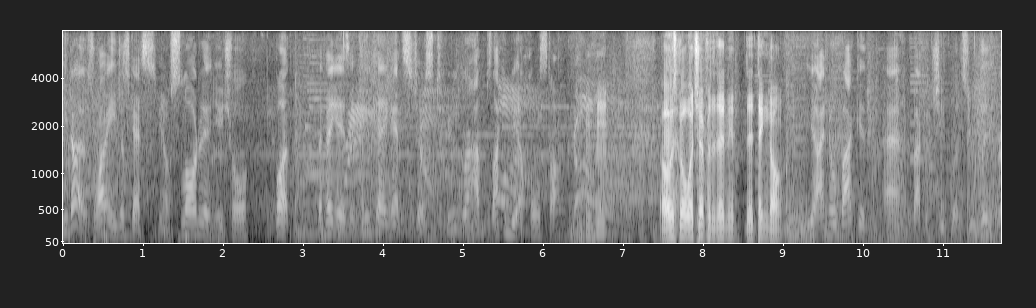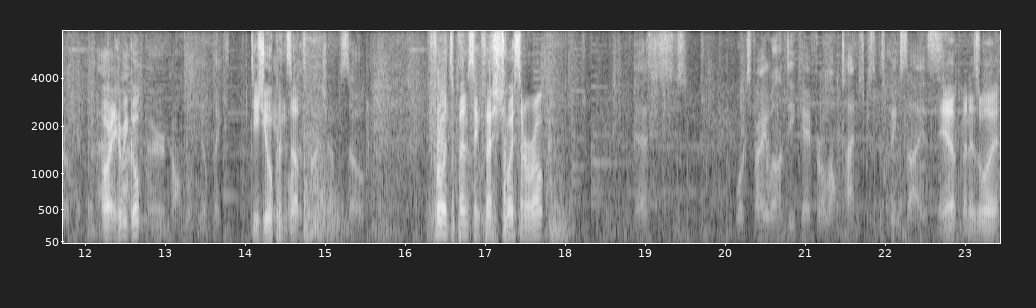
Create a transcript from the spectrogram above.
he does, right? He just gets you know slaughtered in neutral. But the thing is, if DK gets just two grabs, that can be a whole stock. Always got to watch out for the ding, the ding dong. Yeah, I know back in um, back when Sheik was completely broken. All right, here we go. Combo, you know, picked DG opens up. matchup, so Throw into bouncing fish twice in a row. Yes, works very well on DK for a long time just because of his big size. Yep, and his way.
